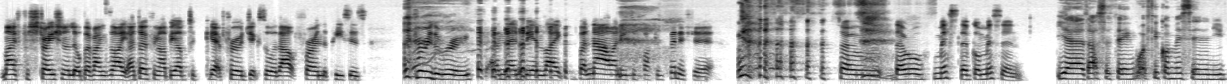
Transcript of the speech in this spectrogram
my frustration, a little bit of anxiety, I don't think I'll be able to get through a jigsaw without throwing the pieces through the roof and then being like, but now I need to fucking finish it. so they're all missed. They've gone missing. Yeah, that's the thing. What if they've gone missing and you,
